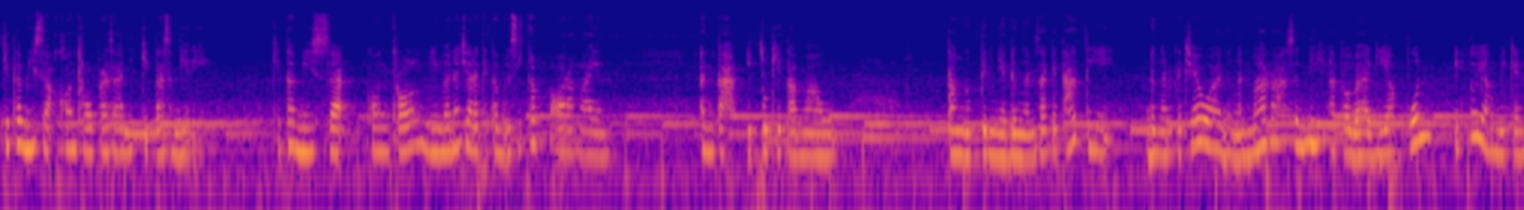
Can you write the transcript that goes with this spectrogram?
kita bisa kontrol perasaan kita sendiri. Kita bisa kontrol gimana cara kita bersikap ke orang lain. Entah itu kita mau tanggepinnya dengan sakit hati, dengan kecewa, dengan marah, sedih, atau bahagia pun itu yang bikin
